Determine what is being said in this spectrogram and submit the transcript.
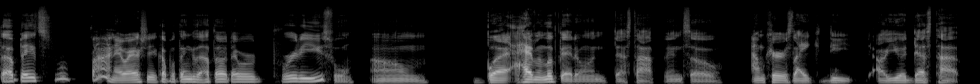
the updates were fine. There were actually a couple things I thought that were pretty useful. Um, but I haven't looked at it on desktop. And so I'm curious, like, do are you a desktop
